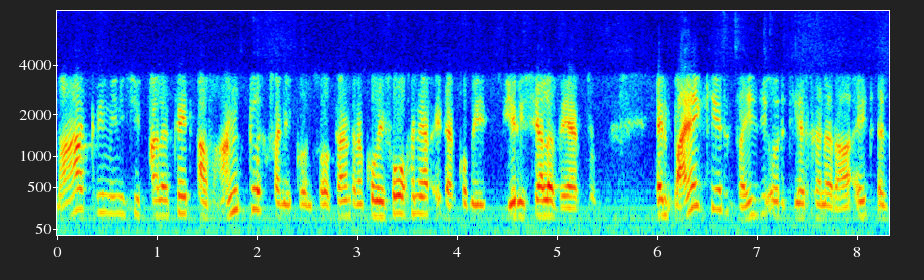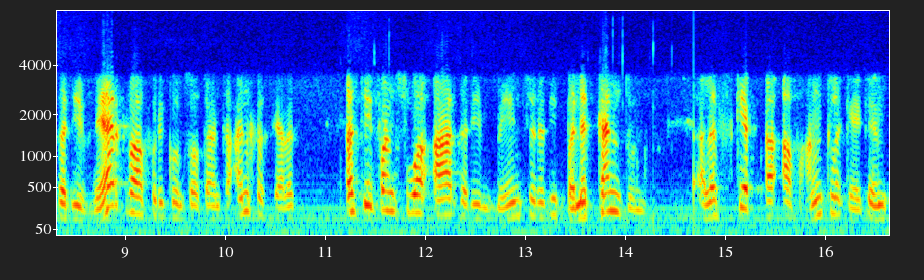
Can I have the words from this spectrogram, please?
maak die munisipaliteit afhanklik van die konsultant en dan kom hy volgende jaar uit dan kom hy weer dieselfde werk doen. En baie keer wys die ouditeur-generaal uit is dat die werk waarvoor die konsultante aangestel is, is nie van so 'n aard dat die mense dit nie binnekant doen. Hulle skep 'n afhanklikheid en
